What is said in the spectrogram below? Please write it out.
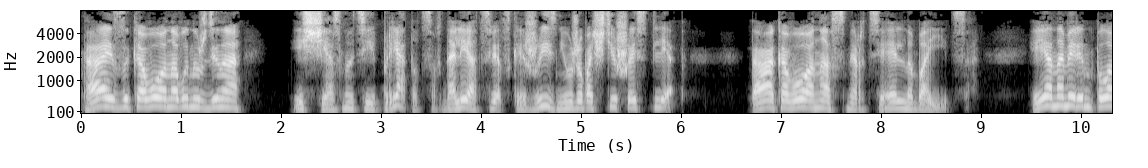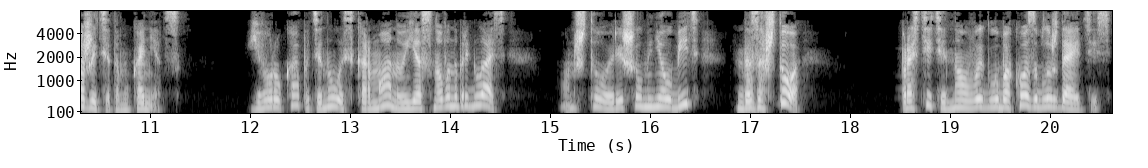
Та, из-за кого она вынуждена исчезнуть и прятаться вдали от светской жизни уже почти шесть лет. Та, кого она смертельно боится. И я намерен положить этому конец. Его рука потянулась к карману, и я снова напряглась. Он что, решил меня убить? Да за что? Простите, но вы глубоко заблуждаетесь.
